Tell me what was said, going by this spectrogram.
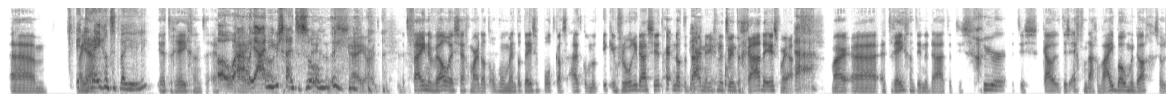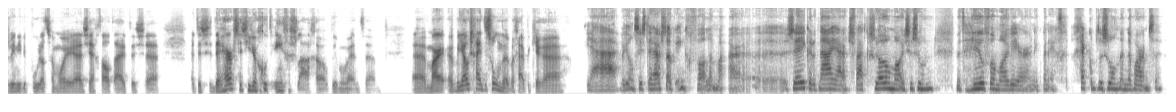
Um, maar ja, regent het bij jullie? Het regent echt. Oh, wauw. Ja, en hier schijnt de zon. Keihard. het fijne wel is, zeg maar, dat op het moment dat deze podcast uitkomt, dat ik in Florida zit en dat het ja. daar 29 graden is. Maar ja, ja. maar uh, het regent inderdaad. Het is guur, het is koud. Het is echt vandaag wijbomendag, zoals Winnie de Poe dat zo mooi uh, zegt altijd. Dus uh, het is, de herfst is hier goed ingeslagen op dit moment. maar bij jou schijnt de zon, begrijp ik je ja, bij ons is de herfst ook ingevallen, maar uh, zeker het najaar is vaak zo'n mooi seizoen met heel veel mooi weer. En ik ben echt gek op de zon en de warmte.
